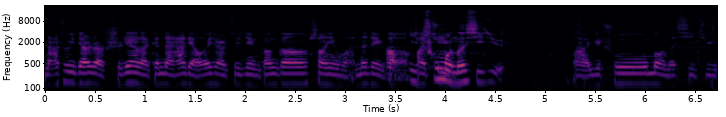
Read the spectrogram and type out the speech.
拿出一点点时间来跟大家聊一下最近刚刚上映完的这个啊，一出梦的戏剧，啊，一出梦的戏剧。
